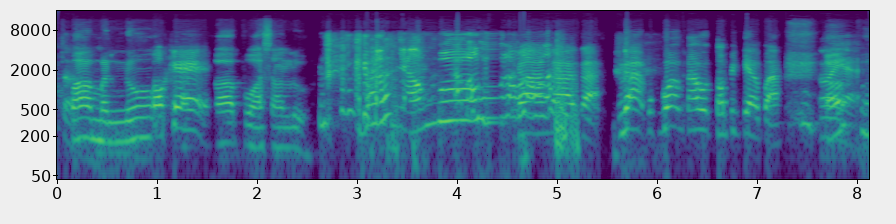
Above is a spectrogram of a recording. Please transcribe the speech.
tuh? Apa menu Oke. buka puasa lu? Nyambung. Enggak, enggak, enggak. Enggak, gua tahu topiknya apa. Oh iya. Apa?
